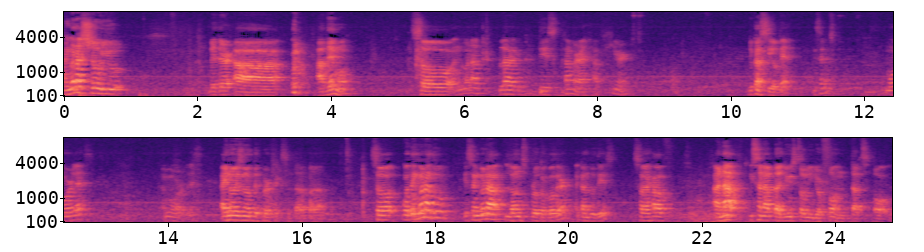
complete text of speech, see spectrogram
I'm gonna show you better uh, a demo. So I'm gonna plug this camera I have here. You can see, okay? Is it more or less? Uh, More or less. I know it's not the perfect setup, but so what I'm gonna do is I'm gonna launch Protocoder. I can do this. So I have an app. It's an app that you install in your phone. That's all.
